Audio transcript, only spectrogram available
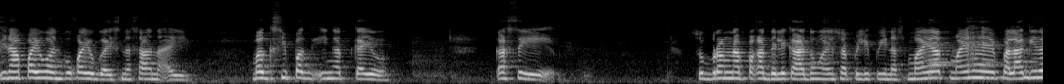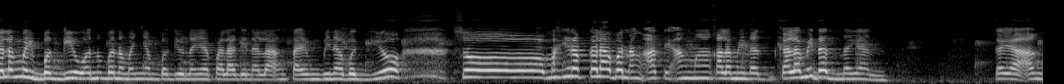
pinapayuhan ko kayo guys na sana ay magsipag-ingat kayo. Kasi sobrang napakadelikado ngayon sa Pilipinas. Mayat, may palagi na lang may bagyo. Ano ba naman yung bagyo na yan? Palagi na lang tayong binabagyo. So, mahirap kalaban ang ating ang mga kalamidad. Kalamidad na yan. Kaya ang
